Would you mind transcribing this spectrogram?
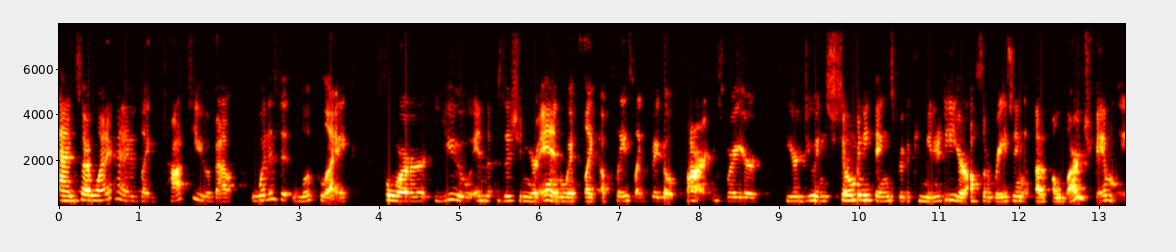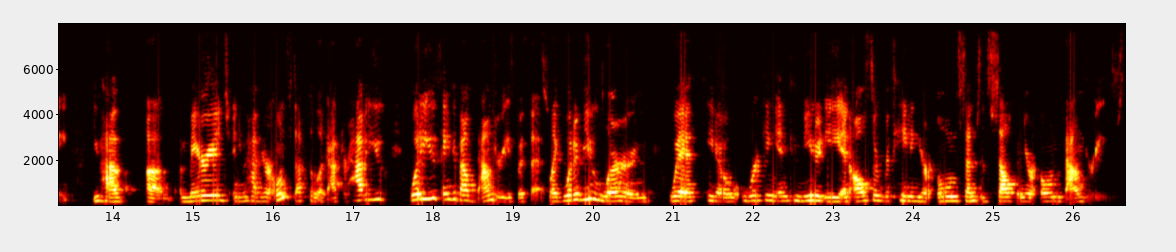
And so I want to kind of like talk to you about what does it look like for you in the position you're in with like a place like Big Oak Farms where you're you're doing so many things for the community. You're also raising a, a large family. You have a, a marriage and you have your own stuff to look after. How do you what do you think about boundaries with this? Like what have you learned with, you know, working in community and also retaining your own sense of self and your own boundaries?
